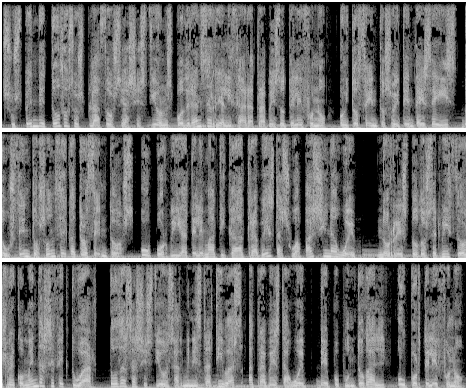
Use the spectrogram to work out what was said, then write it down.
suspende todos os plazos e as xestións poderánse realizar a través do teléfono 886 211 400 ou por vía telemática a través da súa páxina web. No resto dos servizos recomendas efectuar todas as xestións administrativas a través da web depo.gal ou por teléfono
